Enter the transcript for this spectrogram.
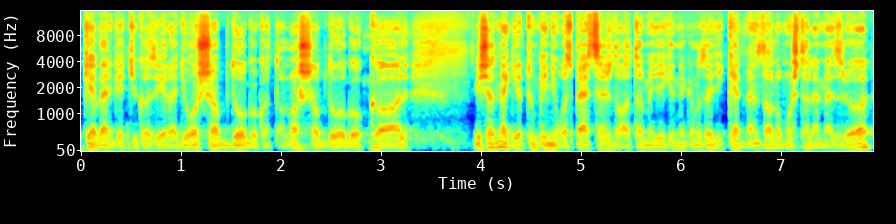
kevergetjük azért a gyorsabb dolgokat a lassabb dolgokkal, és hát megírtunk egy 8 perces dalt, ami egyébként nekem az egyik kedvenc dalom most a lemezről,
